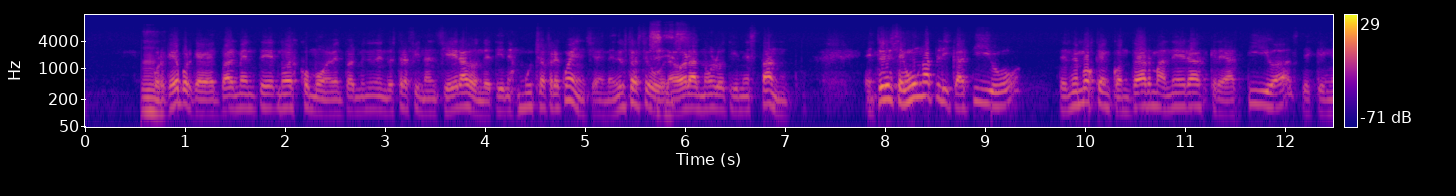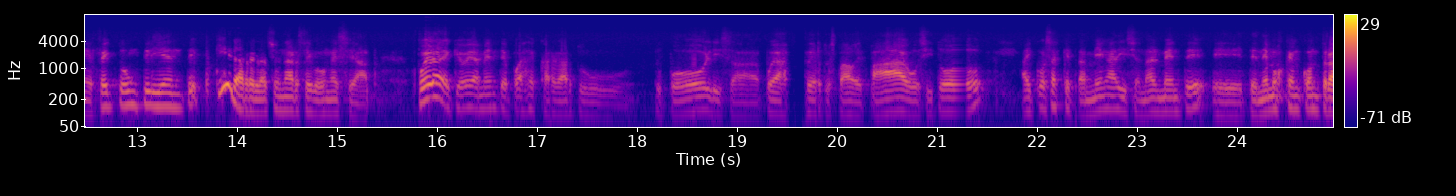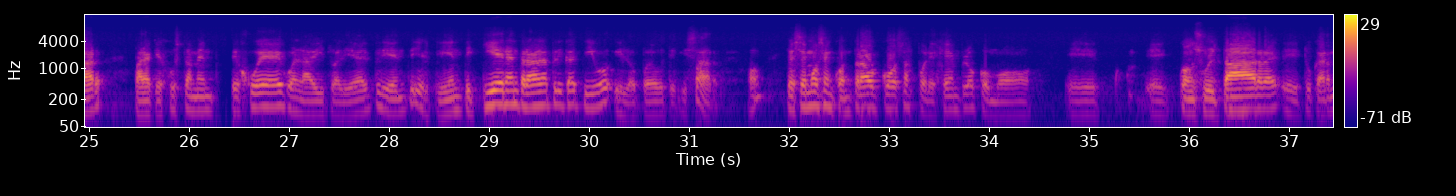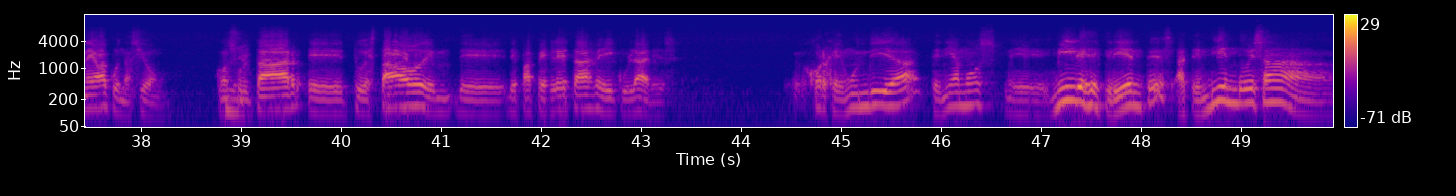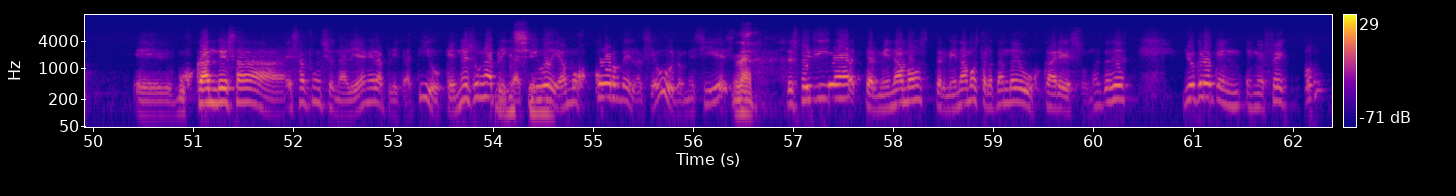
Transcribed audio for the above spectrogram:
Mm. ¿Por qué? Porque eventualmente no es como eventualmente una industria financiera donde tienes mucha frecuencia. En la industria aseguradora no lo tienes tanto. Entonces, en un aplicativo tenemos que encontrar maneras creativas de que en efecto un cliente quiera relacionarse con ese app. Fuera de que obviamente puedas descargar tu, tu póliza, puedas ver tu estado de pagos y todo, hay cosas que también adicionalmente eh, tenemos que encontrar para que justamente juegue con la habitualidad del cliente y el cliente quiera entrar al aplicativo y lo pueda utilizar. Entonces hemos encontrado cosas, por ejemplo, como eh, eh, consultar tu carnet de vacunación, consultar tu estado de, de, papeletas vehiculares. Jorge, en un día teníamos miles de clientes atendiendo esa, eh, buscando esa, esa, funcionalidad en el aplicativo, que no es un aplicativo, digamos, core del seguro, ¿me sigues? Claro. Entonces hoy día terminamos, terminamos tratando de buscar eso, ¿no? Entonces, yo creo que en, efecto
